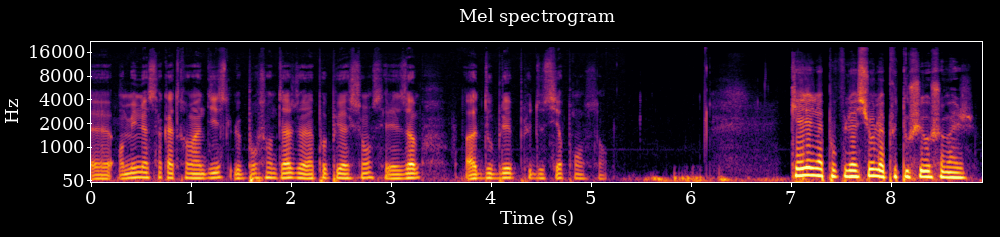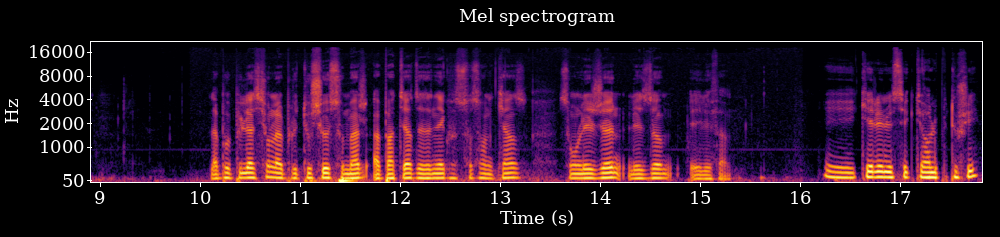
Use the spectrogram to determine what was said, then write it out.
Euh, en 1990, le pourcentage de la population chez les hommes a doublé plus de 6%. Quelle est la population la plus touchée au chômage? La population la plus touchée au chômage à partir des années 75 sont les jeunes, les hommes et les femmes. Et quel est le secteur le plus touché?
